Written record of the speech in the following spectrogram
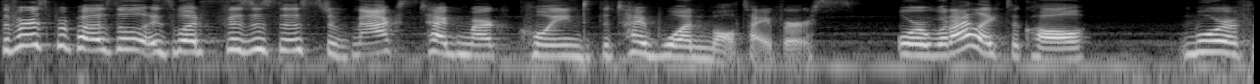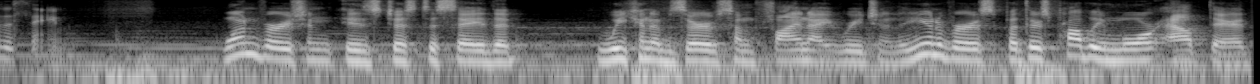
The first proposal is what physicist Max Tegmark coined the type 1 multiverse, or what I like to call more of the same. One version is just to say that we can observe some finite region of the universe, but there's probably more out there.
